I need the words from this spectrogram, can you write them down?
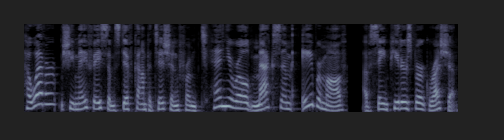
However, she may face some stiff competition from 10 year old Maxim Abramov of St. Petersburg, Russia.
